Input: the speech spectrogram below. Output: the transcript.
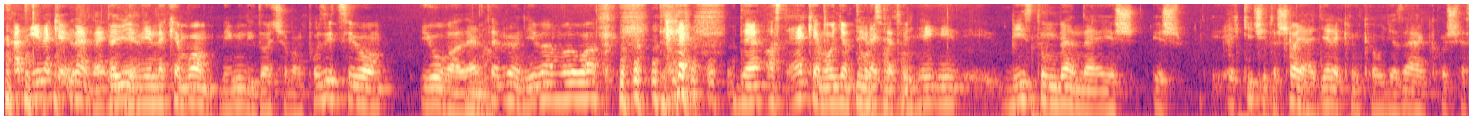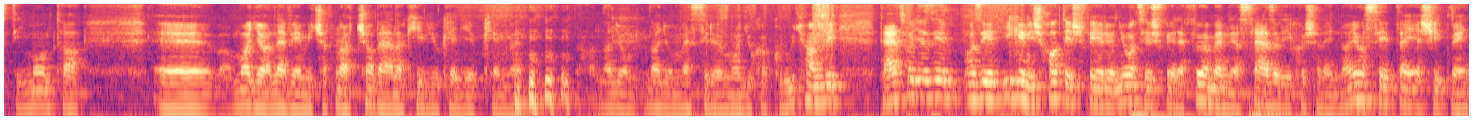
Hát én nekem, nem, nem, én, én, nekem van még mindig Deutsche Bank pozícióm, jóval lentebbről nyilvánvalóan, de, de azt el kell mondjam tényleg, tehát, hogy én, én bíztunk benne, és, és egy kicsit a saját gyerekünk, ahogy az Ágos ezt így mondta, a magyar nevén mi csak Nagy Csabának hívjuk egyébként, mert nagyon, nagyon messziről mondjuk, akkor úgy hangzik. Tehát, hogy azért, azért igenis 6 és félről 8 és félre fölmenni, a százalékosan egy nagyon szép teljesítmény.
